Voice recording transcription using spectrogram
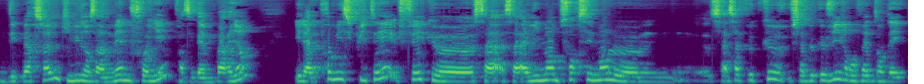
des personnes qui vivent dans un même foyer. Enfin, c'est quand même pas rien. Et la promiscuité fait que ça, ça alimente forcément le, ça, ça peut que, ça peut que vivre en fait dans des,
